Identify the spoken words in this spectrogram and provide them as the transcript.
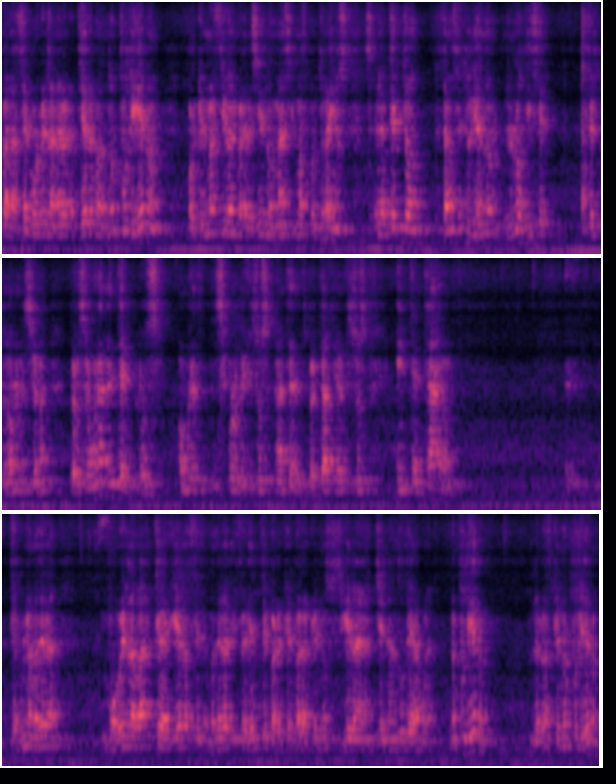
para hacer volver la nave a la tierra, mas no pudieron, porque el mar se iba más y más contra ellos. El texto que estamos estudiando no lo dice, el texto no lo menciona, pero seguramente los hombres discípulos de Jesús, antes de despertar a Jesús, intentaron eh, de alguna manera mover la barca y hacer de manera diferente para que, para que no se siguiera llenando de agua. No pudieron, la verdad es que no pudieron.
